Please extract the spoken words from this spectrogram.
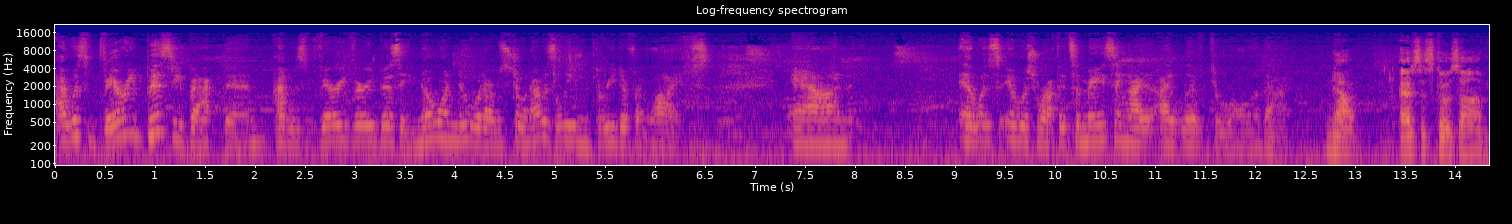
I was very busy back then. I was very very busy. No one knew what I was doing. I was leading three different lives, and it was it was rough. It's amazing I, I lived through all of that. Now, as this goes on,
